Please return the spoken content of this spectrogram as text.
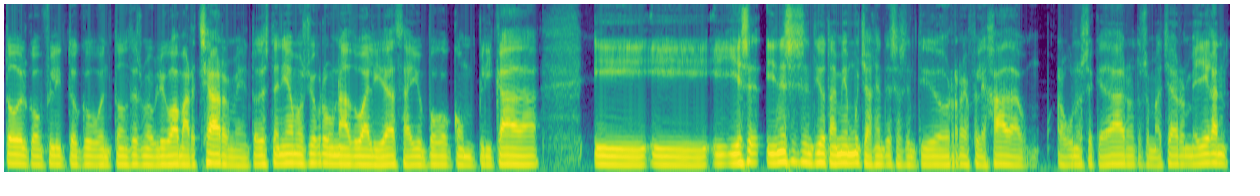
todo el conflicto que hubo entonces me obligó a marcharme. Entonces teníamos, yo creo, una dualidad ahí un poco complicada y, y, ese, y, en ese sentido también mucha gente se ha sentido reflejada. Algunos se quedaron, otros se marcharon. Me llegan,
